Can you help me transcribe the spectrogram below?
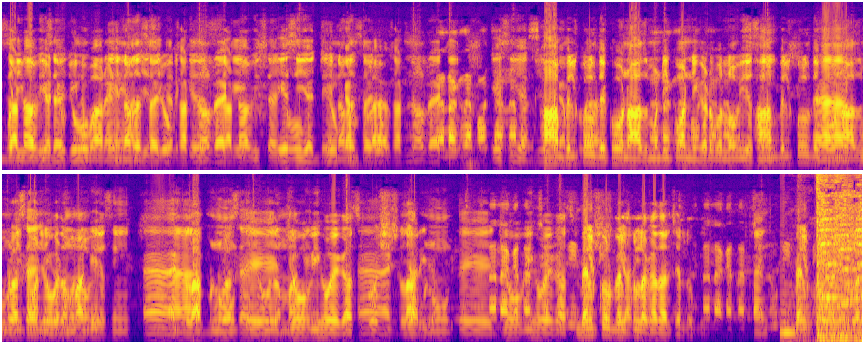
ਸਾਡਾ ਵੀ ਸਹਿਯੋਗ ਨਿਭਾ ਰਹੇ ਨੇ ਇਹਨਾਂ ਦਾ ਸਹਿਯੋਗ ਸਾਡੇ ਨਾਲ ਰਹਿ ਕੇ ਅਸੀਂ ਅੱਜ ਜੋ ਕੈਂਪ ਲਾਇਆ ਸਾਡੇ ਨਾਲ ਰਹਿ ਕੇ ਅਸੀਂ ਅੱਜ ਹਾਂ ਬਿਲਕੁਲ ਦੇਖੋ ਅਨਾਜ ਮੰਡੀ ਭਵਾਨੀਗੜ੍ਹ ਵੱਲੋਂ ਵੀ ਅਸੀਂ ਹਾਂ ਬਿਲਕੁਲ ਦੇਖੋ ਅਨਾਜ ਮੰਡੀ ਸਹਿਯੋਗ ਦਵਾਂਗੇ ਅਸੀਂ ਕਲੱਬ ਨੂੰ ਤੇ ਜੋ ਵੀ ਹੋਏਗਾ ਅਸੀਂ ਕੋਸ਼ਿਸ਼ ਜਾਰੀ ਨੂੰ ਤੇ ਜੋ ਵੀ ਹੋਏਗਾ ਬਿਲਕੁਲ ਬਿਲਕੁਲ ਲਗਾਤਾਰ ਚੱਲੂਗੀ। ਥੈਂਕ ਯੂ ਬਿਲਕੁਲ ਬਿਲਕੁਲ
